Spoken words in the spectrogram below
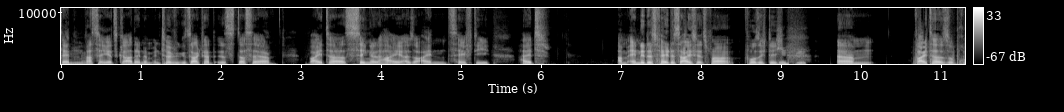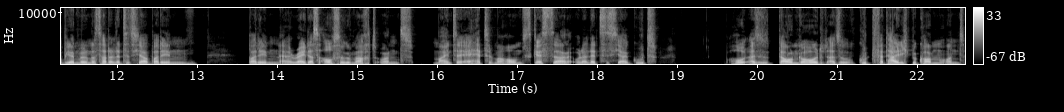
Denn was er jetzt gerade in einem Interview gesagt hat, ist, dass er weiter Single High, also einen Safety, halt am Ende des Feldes, sage ich jetzt mal vorsichtig, mhm. ähm, weiter so probieren will. Und das hat er letztes Jahr bei den, bei den äh, Raiders auch so gemacht und meinte, er hätte Mahomes gestern oder letztes Jahr gut also down geholdet, also gut verteidigt bekommen und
